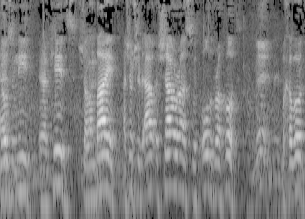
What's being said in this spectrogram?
those who need uh, kids, shalom bayit. Hashem should out, shower us with all the brachot. B'chavod,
